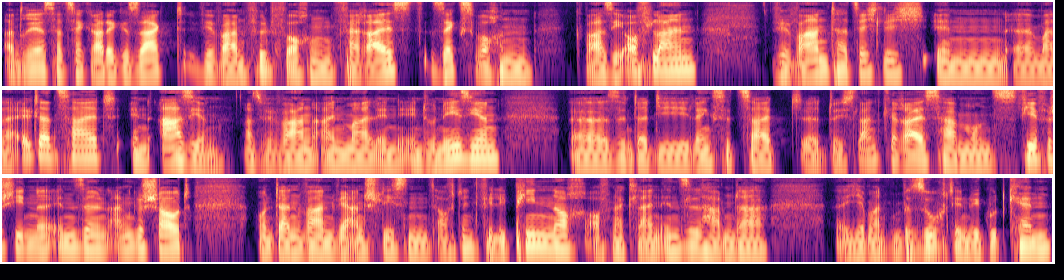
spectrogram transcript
Andreas hat es ja gerade gesagt, wir waren fünf Wochen verreist, sechs Wochen quasi offline. Wir waren tatsächlich in äh, meiner Elternzeit in Asien. Also wir waren einmal in Indonesien, äh, sind da die längste Zeit äh, durchs Land gereist, haben uns vier verschiedene Inseln angeschaut und dann waren wir anschließend auf den Philippinen noch, auf einer kleinen Insel, haben da äh, jemanden besucht, den wir gut kennen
